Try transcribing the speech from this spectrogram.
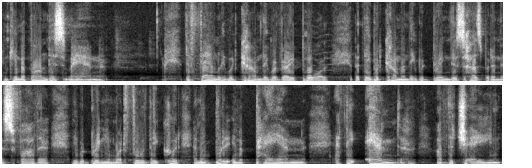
and came upon this man, the family would come. They were very poor, but they would come and they would bring this husband and this father. They would bring him what food they could, and they would put it in a pan at the end of the chain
